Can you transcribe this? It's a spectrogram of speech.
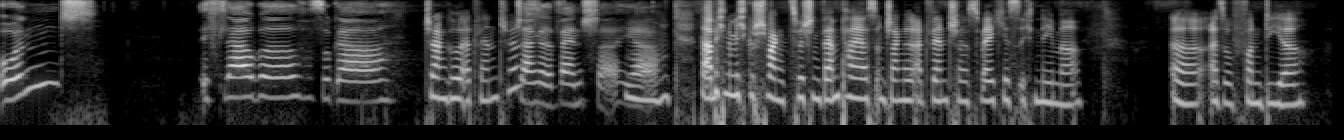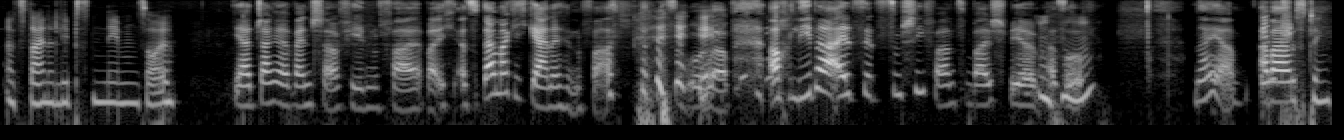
und ich glaube sogar Jungle Adventures? Jungle Adventure, ja. Mhm. Da habe ich nämlich geschwankt zwischen Vampires und Jungle Adventures, welches ich nehme. Äh, also von dir als deine Liebsten nehmen soll. Ja, Jungle Adventure auf jeden Fall. Weil ich, also da mag ich gerne hinfahren zum Urlaub. Auch lieber als jetzt zum Skifahren zum Beispiel. Also, Mhm. naja. Aber Interesting.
